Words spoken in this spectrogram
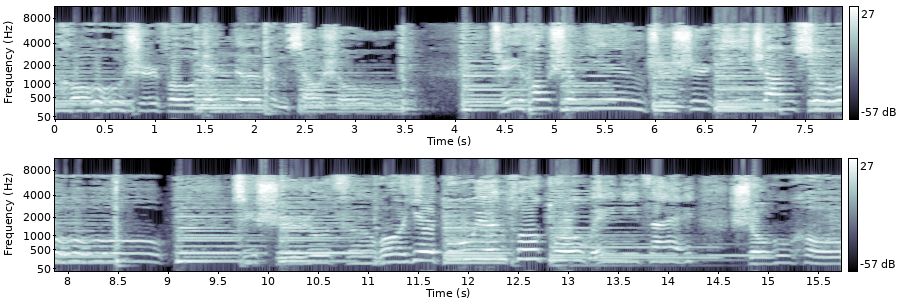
后，是否变得更消瘦？去好声音只是一场秀。即使如此，我也不愿错过，为你在守候。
